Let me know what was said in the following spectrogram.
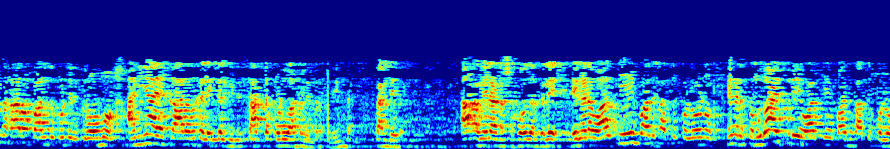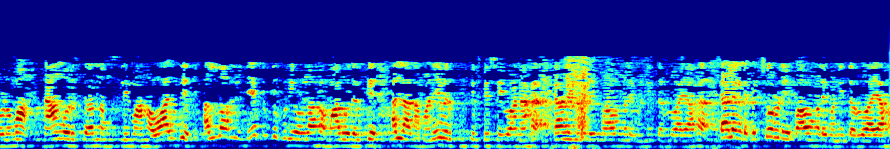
பிரகாரம் வாழ்ந்து கொண்டிருக்கிறோமோ அநியாயக்காரர்கள் எங்கள் மீது சாட்டப்படுவார்கள் என்ற சந்தேகம் ஆகவேலான சகோதரர்களே எங்களோட வாழ்க்கையையும் பாதுகாத்துக் கொள்ளணும். எங்களோட சமுதாயத்துடைய வாழ்க்கையை பாதுகாத்துக் கொள்ளணுமா? நாங்க ஒரு சிறந்த முஸ்லீமாக வாழ்ந்து அல்லாவின் நேசத்துக்குரியவர்களாக மாறுவதற்கு அல்லாஹ் நம் அனைவருக்கும் திருப்பி செய்வானாக. எங்களுடைய பாவங்களை மன்னி தருவாயாக? எங்களுடைய பெற்றோருடைய பாவங்களை மன்னி தருவாயாக?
